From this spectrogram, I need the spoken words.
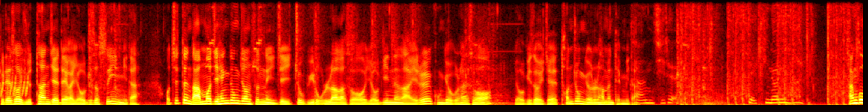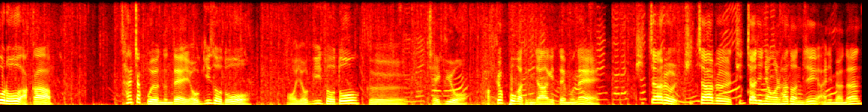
그래서 유탄 제대가 여기서 쓰입니다. 어쨌든 나머지 행동 점수는 이제 이쪽 위로 올라가서 여기 있는 아이를 공격을 해서 여기서 이제 턴 종료를 하면 됩니다. 참고로 아까 살짝 보였는데 여기서도 어 여기서도 그 재규어 박격포가 등장하기 때문에 T자를 T자를 T자 진영을 하던지 아니면은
